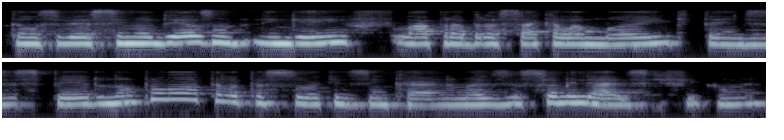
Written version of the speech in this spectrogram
Então você vê assim, meu Deus, ninguém lá para abraçar aquela mãe que tem desespero, não pela, pela pessoa que desencarna, mas os familiares que ficam, né?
